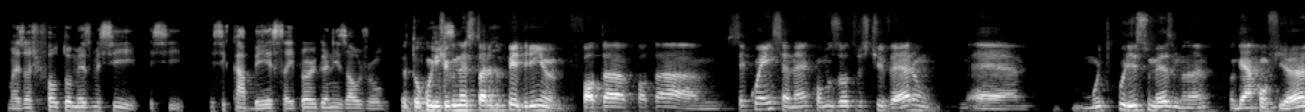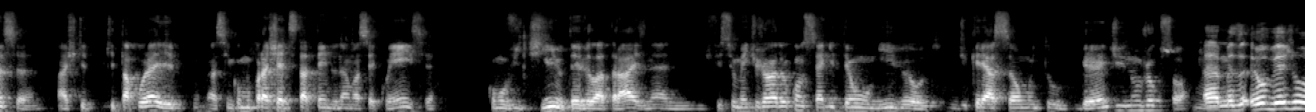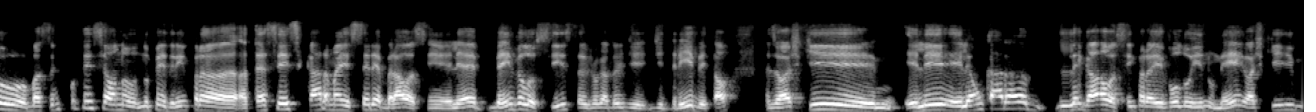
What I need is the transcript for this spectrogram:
Mas acho que faltou mesmo esse, esse, esse cabeça aí para organizar o jogo. Eu tô contigo na história do Pedrinho. Falta, falta sequência, né? Como os outros tiveram. É, muito por isso mesmo, né? Ganhar confiança. Acho que, que tá por aí. Assim como o Prachetes está tendo né, uma sequência como o Vitinho teve lá atrás, né? Dificilmente o jogador consegue ter um nível de criação muito grande num jogo só. É, mas eu vejo bastante potencial no, no Pedrinho para até ser esse cara mais cerebral, assim. Ele é bem velocista, jogador de, de drible e tal, mas eu acho que ele, ele é um cara legal, assim, para evoluir no meio. Eu acho que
